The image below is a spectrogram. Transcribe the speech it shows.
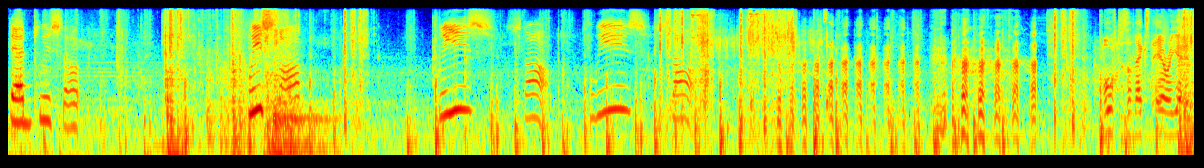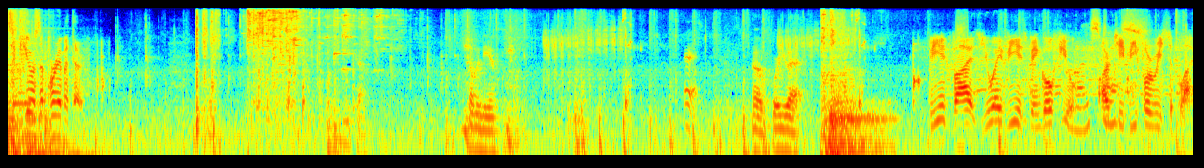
Dad, please stop. Please stop. Please stop. Please stop. Move to the next area and secure the perimeter. Coming to you. Alright. Oh, where you at? Be advised, UAV is bingo fuel. Nice, RTB for resupply.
